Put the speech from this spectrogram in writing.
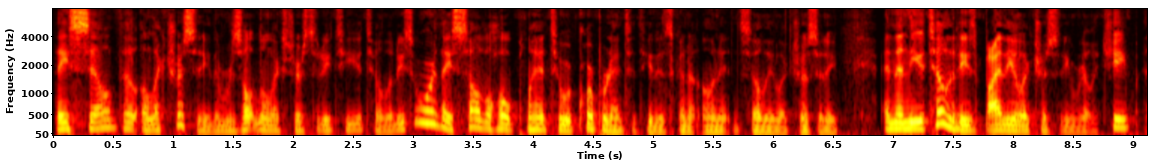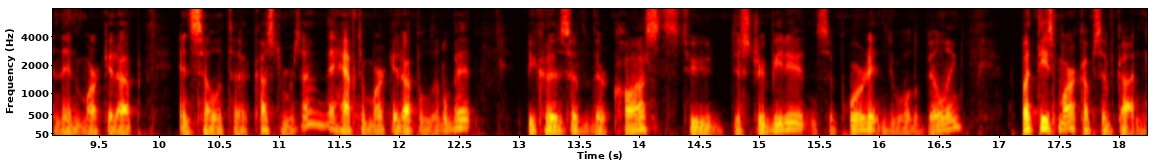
they sell the electricity, the resultant electricity to utilities, or they sell the whole plant to a corporate entity that's going to own it and sell the electricity. And then the utilities buy the electricity really cheap and then mark it up and sell it to customers. And they have to mark it up a little bit because of their costs to distribute it and support it and do all the billing. But these markups have gotten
